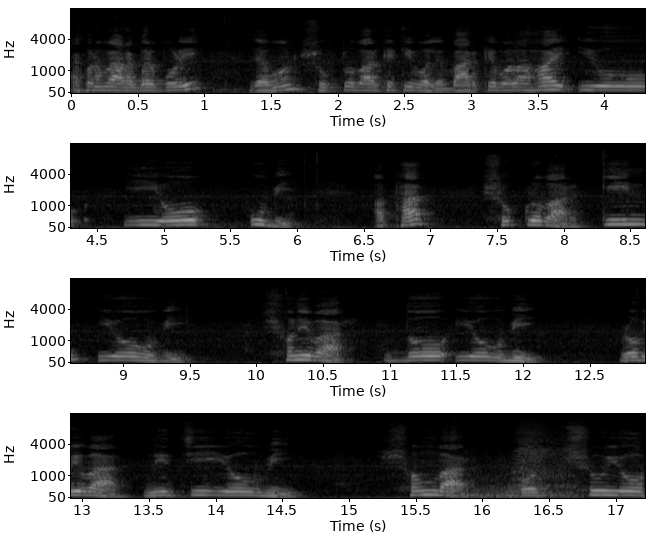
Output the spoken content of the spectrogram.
এখন আমরা আরেকবার পড়ি, যেমন শুক্রবারকে কি বলে? বারকে বলা হয় ইউ ইও উবি। অর্থাৎ শুক্রবার, কিন ইও উবি। শনিবার, দো ইও উবি। রবিবার, নিচি ইও উবি। সোমবার, বৎসু ইও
